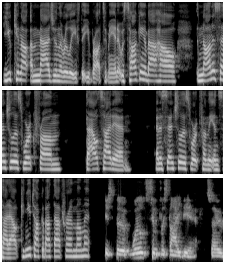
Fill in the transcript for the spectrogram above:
you cannot imagine the relief that you brought to me. And it was talking about how non-essentialists work from the outside in and essentialists work from the inside out. Can you talk about that for a moment? It's the world's simplest idea. So,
